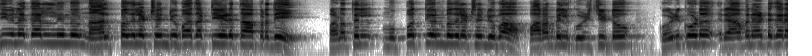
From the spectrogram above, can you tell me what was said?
ജീവനക്കാരിൽ നിന്ന് നാൽപ്പത് ലക്ഷം രൂപ തട്ടിയെടുത്ത പ്രതി പണത്തിൽ മുപ്പത്തിയൊൻപത് ലക്ഷം രൂപ പറമ്പിൽ കുഴിച്ചിട്ടു. കോഴിക്കോട് രാമനാട്ടുകര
